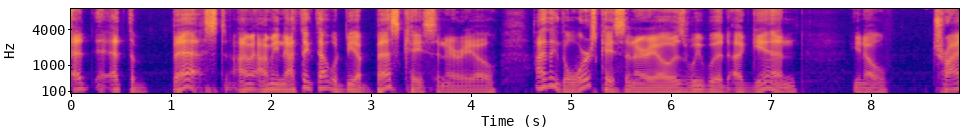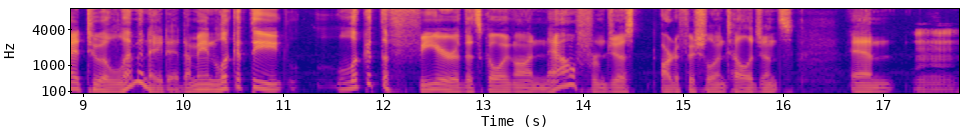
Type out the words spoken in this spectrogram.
at at the best, I, I mean, I think that would be a best case scenario. I think the worst case scenario is we would again, you know, try to eliminate it. I mean, look at the look at the fear that's going on now from just artificial intelligence, and mm-hmm.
